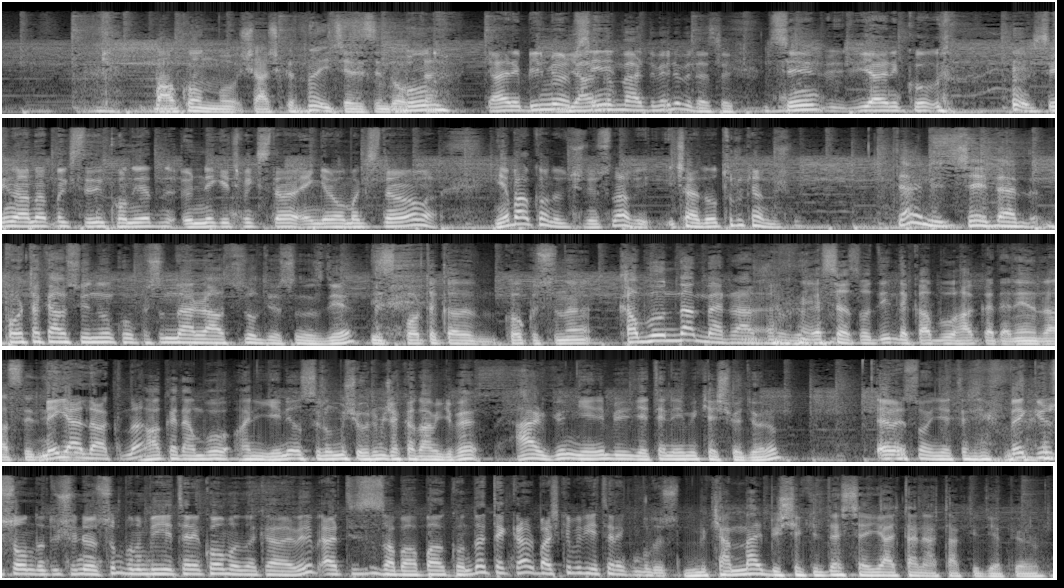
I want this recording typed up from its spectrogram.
Balkon mu şaşkınlığı içerisinde Oktay? Bunun yani bilmiyorum Yardım senin merdiveni mi desek? senin yani ko- senin anlatmak istediğin konuya önüne geçmek istemem, engel olmak istemem ama niye balkonda düşünüyorsun abi? İçeride otururken düşün. Yani şeyden portakal suyunun kokusundan rahatsız oluyorsunuz diye. Biz portakalın kokusunu Kabuğundan ben rahatsız oluyorum. esas o değil de kabuğu hakikaten en rahatsız edici. Ne geldi aklına? Hakikaten bu hani yeni ısırılmış örümcek adam gibi her gün yeni bir yeteneğimi keşfediyorum. En Evet. son yeteneğim. Ve gün sonunda düşünüyorsun bunun bir yetenek olmadığına karar verip ertesi sabah balkonda tekrar başka bir yetenek mi buluyorsun? Mükemmel bir şekilde seyyal taner taklidi yapıyorum.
